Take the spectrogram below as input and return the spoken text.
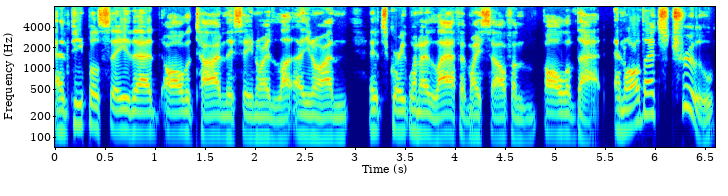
And people say that all the time. They say, you know, I, you know, I'm. It's great when I laugh at myself and all of that, and all that's true.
